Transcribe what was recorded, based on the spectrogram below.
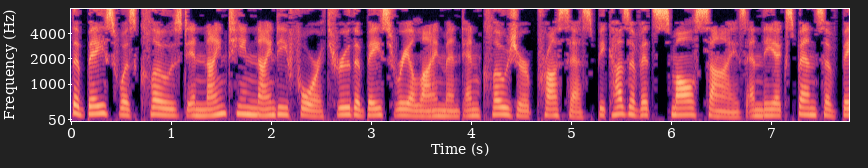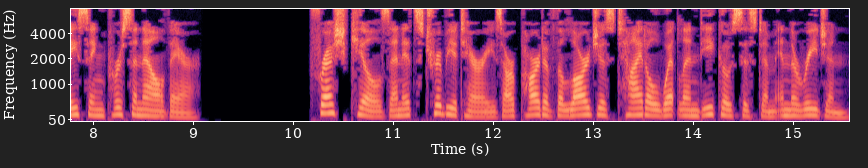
The base was closed in 1994 through the base realignment and closure process because of its small size and the expense of basing personnel there. Fresh Kills and its tributaries are part of the largest tidal wetland ecosystem in the region.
